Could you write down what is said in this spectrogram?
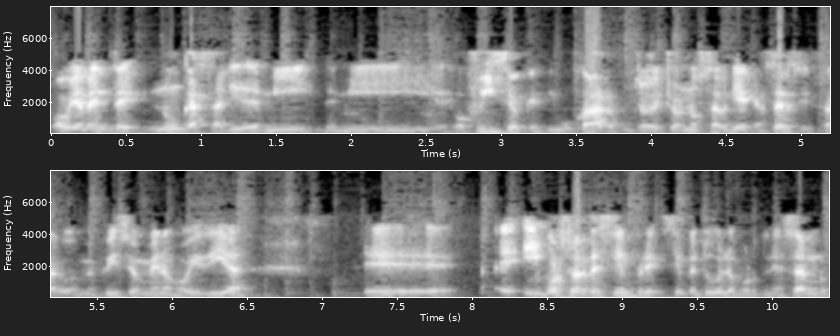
Obviamente, nunca salí de mi, de mi eh, oficio, que es dibujar. Yo, de hecho, no sabría qué hacer si salgo de mi oficio, menos hoy día. Eh, y por suerte siempre, siempre tuve la oportunidad de hacerlo.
